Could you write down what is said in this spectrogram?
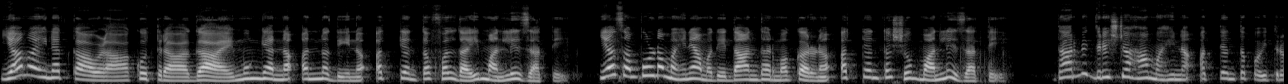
या महिन्यात कावळा कुत्रा गाय मुंग्यांना अन्न देणं अत्यंत फलदायी मानले जाते. या संपूर्ण महिन्यामध्ये दानधर्म करणं अत्यंत शुभ मानले जाते. धार्मिकदृष्ट्या हा महिना अत्यंत पवित्र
